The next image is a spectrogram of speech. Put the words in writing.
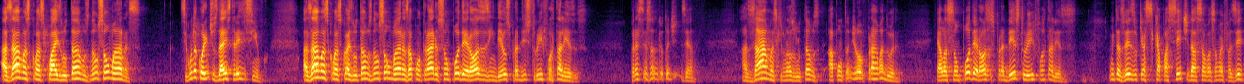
as armas com as quais lutamos não são humanas. 2 Coríntios 10, 3 e 5. As armas com as quais lutamos não são humanas, ao contrário, são poderosas em Deus para destruir fortalezas. Presta atenção no que eu estou te dizendo. As armas que nós lutamos, apontando de novo para a armadura, elas são poderosas para destruir fortalezas. Muitas vezes o que esse capacete da salvação vai fazer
